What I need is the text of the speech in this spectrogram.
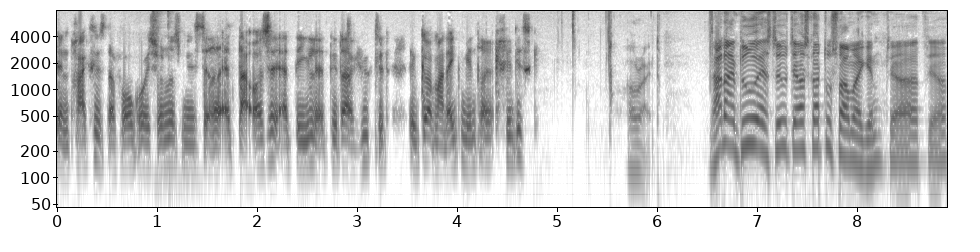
den praksis, der foregår i Sundhedsministeriet, at der også er dele af det, der er hyggeligt. Det gør mig da ikke mindre kritisk. Alright. Nej, nej, du, altså, det er også godt, du svarer mig igen. Jeg, jeg,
